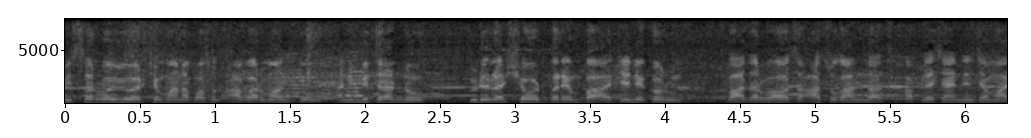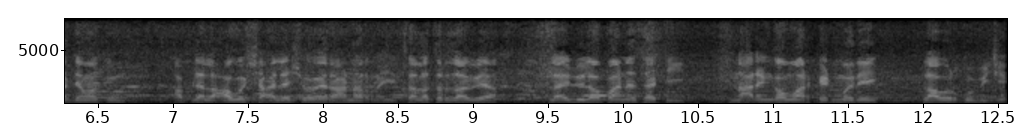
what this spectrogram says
मी सर्व व्ह्यूवरचे मनापासून आभार मानतो आणि मित्रांनो व्हिडिओला शेवटपर्यंत पहा जेणेकरून बाजारभावाचा अचूक अंदाज आपल्या चॅनलच्या माध्यमातून आपल्याला अवश्य आल्याशिवाय राहणार नाही. चला तर जाऊया लाईव्ह लिलाव पाहण्यासाठी नारेगाव मार्केटमध्ये फ्लावर कोबीचे.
